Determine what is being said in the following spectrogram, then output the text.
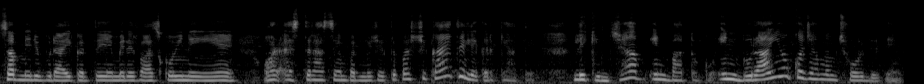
सब मेरी बुराई करते हैं, मेरे पास कोई नहीं है। और इस तरह से हम परमेश्वर के पास शिकायतें लेकर के आते लेकिन जब इन बातों को, इन बुराइयों को जब हम छोड़ देते हैं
